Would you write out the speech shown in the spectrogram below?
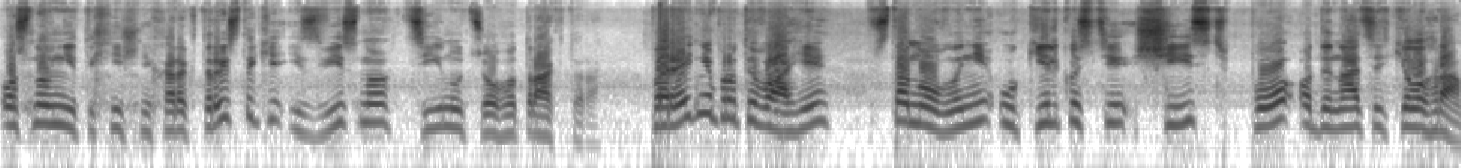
основні технічні характеристики і, звісно, ціну цього трактора. Передні противаги встановлені у кількості 6 по 11 кг.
